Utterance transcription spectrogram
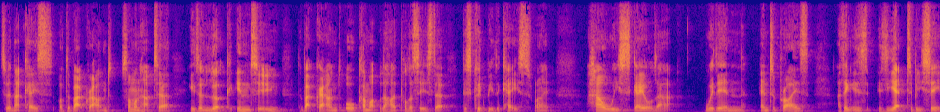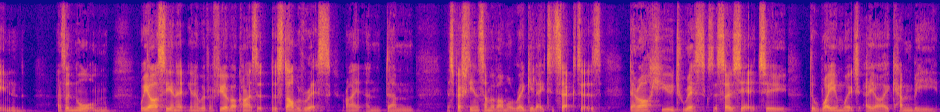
So in that case of the background, someone had to either look into the background or come up with a hypothesis that this could be the case, right? How we scale that within enterprise, I think is is yet to be seen as a norm. We are seeing it, you know, with a few of our clients that, that start with risk, right? And um, especially in some of our more regulated sectors, there are huge risks associated to the way in which AI can be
